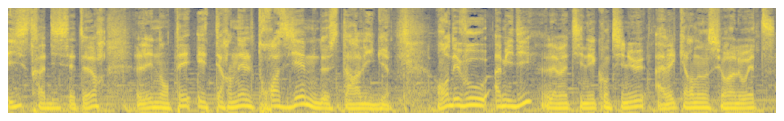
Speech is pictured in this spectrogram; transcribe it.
Istres à 17h. Les Nantais éternels troisième de Star League. Rendez-vous à midi. La matinée continue avec Arnaud sur Alouette.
